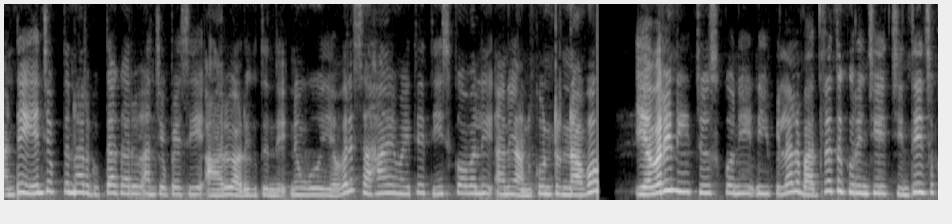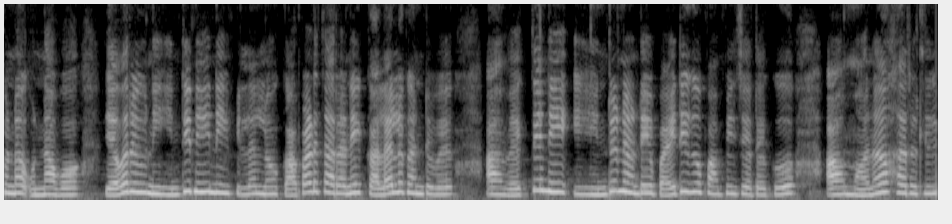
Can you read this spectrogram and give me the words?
అంటే ఏం చెప్తున్నారు గుప్తా గారు? అని చెప్పేసి ఆరు అడుగుతుంది. నువ్వు ఎవరి సహాయం అయితే తీసుకోవాలి అని అనుకుంటున్నావో ఎవరిని చూసుకొని నీ పిల్లల భద్రత గురించి చింతించకుండా ఉన్నావో? ఎవరు నీ ఇంటిని నీ పిల్లలను కాపాడుతారని కలలు కంటువో. ఆ వ్యక్తిని ఈ ఇంటి నుండి బయటికి పంపించేటకు ఆ మనోహరి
